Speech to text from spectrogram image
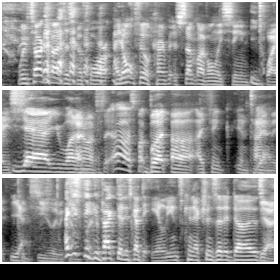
We've talked about this before. I don't feel comfortable. It's something I've only seen twice. Yeah, you want I don't have to say, oh, it's fine. But uh, I think in time it yes. could easily. I just think the fact that it's got the aliens connections that it does. Yeah,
